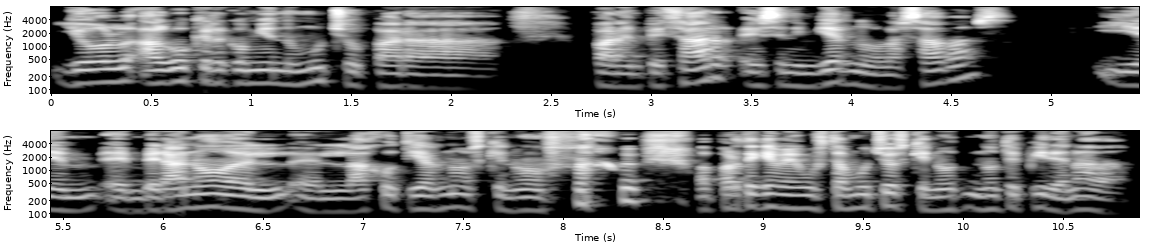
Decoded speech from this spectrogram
Yo algo que recomiendo mucho para, para empezar es en invierno las habas, y en, verano el, ajo tierno es que no, aparte que me gusta mucho, es que no, te pide nada,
